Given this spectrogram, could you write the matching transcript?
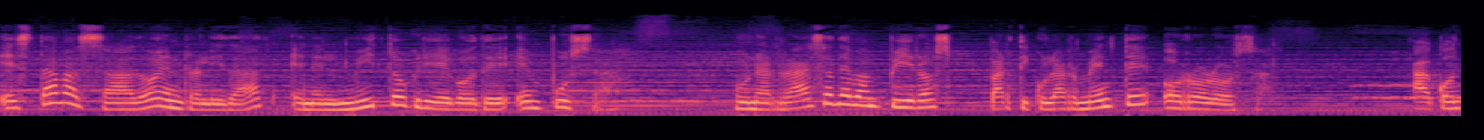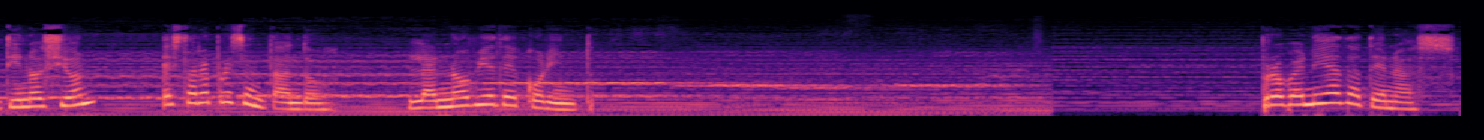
está basado en realidad en el mito griego de Empusa, una raza de vampiros particularmente horrorosa. A continuación, estaré presentando la novia de Corinto. Provenía de Atenas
